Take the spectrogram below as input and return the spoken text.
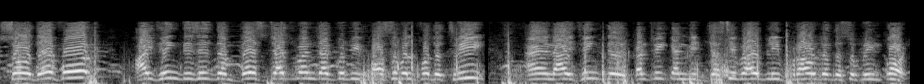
So therefore, I think this is the best judgment that could be possible for the three, and I think the country can be justifiably proud of the Supreme Court.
